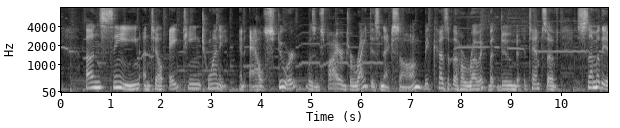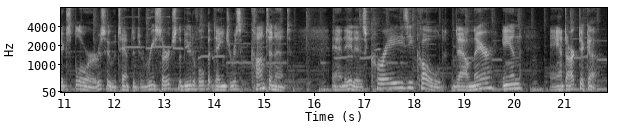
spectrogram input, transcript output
unseen until 1820. And Al Stewart was inspired to write this next song because of the heroic but doomed attempts of some of the explorers who attempted to research the beautiful but dangerous continent. And it is crazy cold down there in Antarctica.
